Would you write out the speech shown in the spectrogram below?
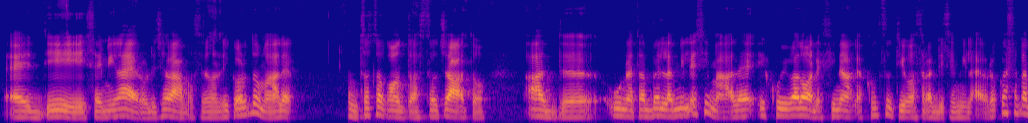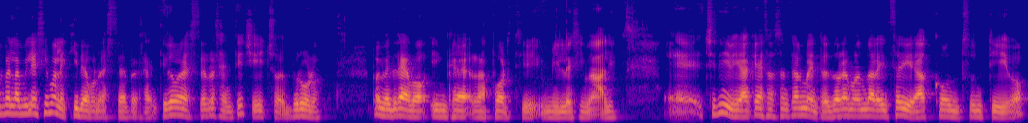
è di 6.000 euro, dicevamo se non ricordo male, un sottoconto associato ad una tabella millesimale il cui valore finale a consultivo sarà di 6.000 euro. Questa tabella millesimale chi devono essere presenti? Devono essere presenti Ciccio e Bruno. Poi vedremo in che rapporti millesimali. Eh, significa che sostanzialmente dovremo andare a inserire a consuntivo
